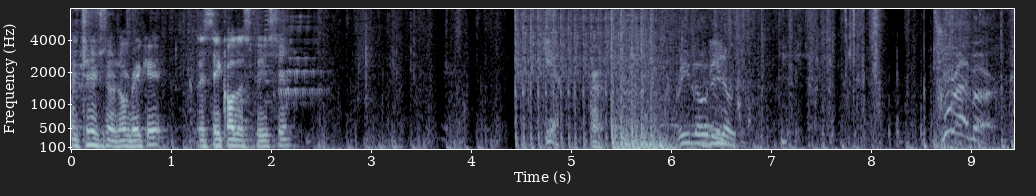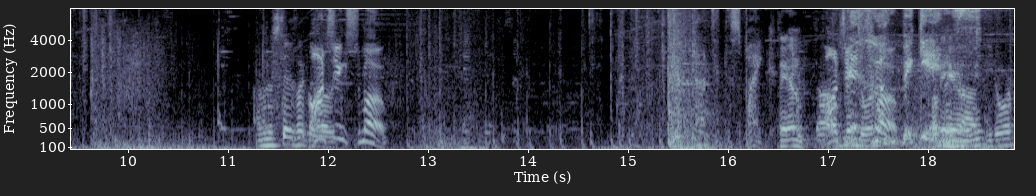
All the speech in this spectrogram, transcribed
Hey, change, no, don't break it. Let's take all the space here. Yeah. Alright. Reloading. Reloading. Trevor! I'm gonna stay like a Launching smoke! Planted the spike. Hang on. Launching smoke! Over here. Uh, door.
